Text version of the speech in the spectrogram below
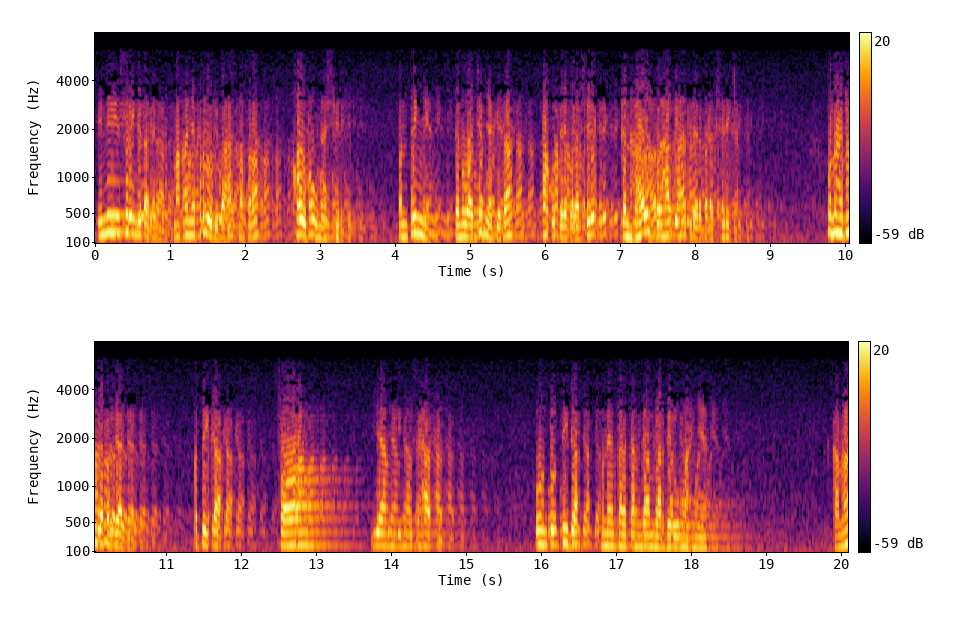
Ini sering kita dengar, makanya perlu dibahas masalah khauf minasyirik. Pentingnya dan wajibnya kita takut daripada syirik dan harus berhati-hati daripada kesyirikan. Pernah juga terjadi ketika seorang yang dinasehati untuk tidak menempelkan gambar di rumahnya karena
